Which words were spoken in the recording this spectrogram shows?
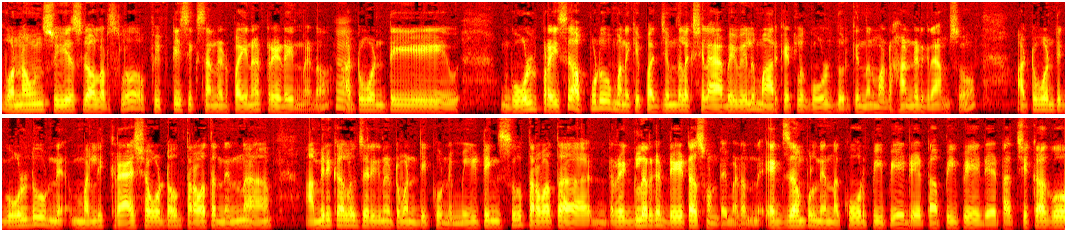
వన్ అవున్స్ యూఎస్ డాలర్స్లో ఫిఫ్టీ సిక్స్ హండ్రెడ్ పైన ట్రేడ్ అయింది మేడం. అటువంటి గోల్డ్ ప్రైస్ అప్పుడు మనకి పద్దెనిమిది లక్షల యాభై వేలు మార్కెట్లో గోల్డ్ దొరికిందనమాట హండ్రెడ్ గ్రామ్స్. అటువంటి గోల్డ్ మళ్ళీ క్రాష్ అవ్వటం తర్వాత నిన్న అమెరికాలో జరిగినటువంటి కొన్ని మీటింగ్స్ తర్వాత రెగ్యులర్గా డేటాస్ ఉంటాయి మేడం. ఎగ్జాంపుల్ నిన్న core PPI data PPI data Chicago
